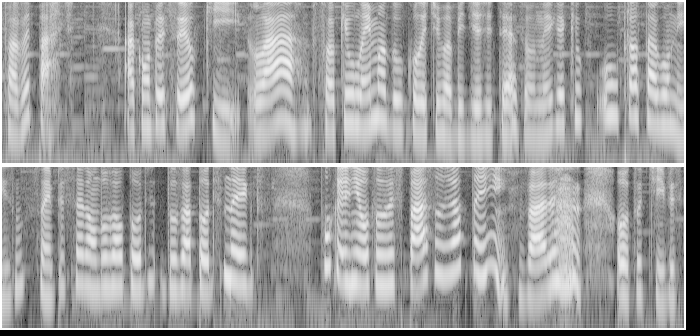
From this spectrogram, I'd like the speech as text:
fazer parte. Aconteceu que lá, só que o lema do coletivo Abdias de Teatro Negro é que o, o protagonismo sempre serão dos autores, dos atores negros. Porque em outros espaços já tem vários outros tipos.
